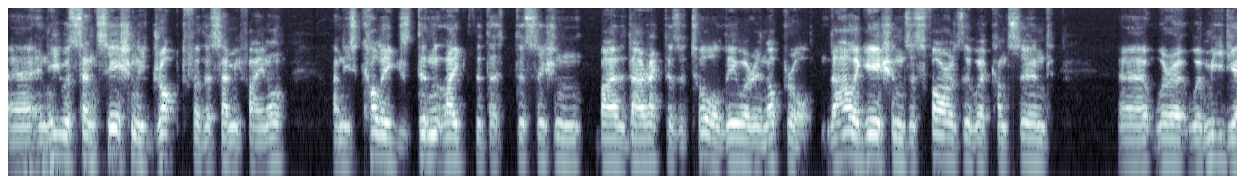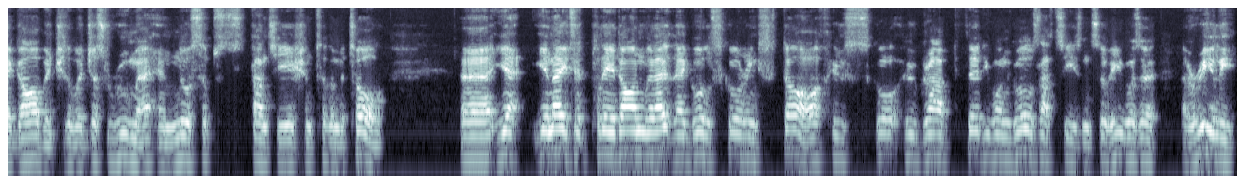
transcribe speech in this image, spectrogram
uh, and he was sensationally dropped for the semi final. And his colleagues didn't like the de- decision by the directors at all. They were in uproar. The allegations, as far as they were concerned, uh, were were media garbage. They were just rumor and no substantiation to them at all. Uh, yet United played on without their goal-scoring star, who scored, who grabbed 31 goals that season. So he was a, a really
